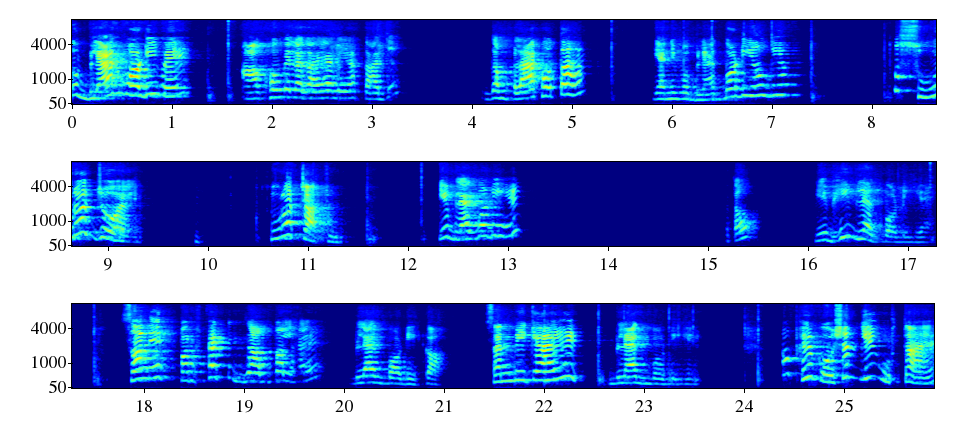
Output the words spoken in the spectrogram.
तो ब्लैक बॉडी में आँखों में लगाया गया काजल, एकदम ब्लैक होता है, यानी वो ब्लैक बॉडी हो गया। तो सूरज जो है, सूरज चाचू, ये ब्लैक बॉडी है। बताओ, ये भी ब्लैक बॉडी है। सन एक परफेक्ट एग्जांपल है। ब्लैक बॉडी का। सन भी क्या है? ब्लैक बॉडी है। तो फिर क्वेश्चन ये उठता है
